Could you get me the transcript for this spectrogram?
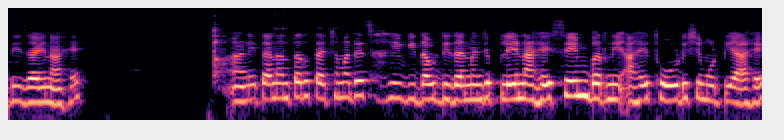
डिझाईन आहे. आणि त्यानंतर त्याच्यामध्येच ही विदाऊट डिझाईन म्हणजे प्लेन आहे सेम बर्नी आहे थोडीशी मोठी आहे.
